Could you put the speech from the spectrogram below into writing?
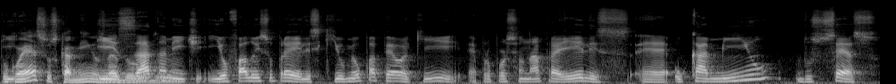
Tu e, conhece os caminhos, né? Exatamente. Do, do... E eu falo isso para eles, que o meu papel aqui é proporcionar para eles é, o caminho do sucesso.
